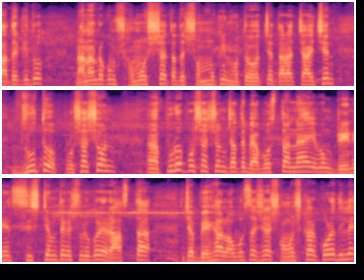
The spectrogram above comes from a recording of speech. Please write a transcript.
তাদের কিন্তু নানান রকম সমস্যা তাদের সম্মুখীন হতে হচ্ছে। তারা চাইছেন দ্রুত প্রশাসন পুরো প্রশাসন যাতে ব্যবস্থা নেয় এবং ড্রেনেজ সিস্টেম থেকে শুরু করে রাস্তা যা বেহাল অবস্থা সেটা সংস্কার করে দিলে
